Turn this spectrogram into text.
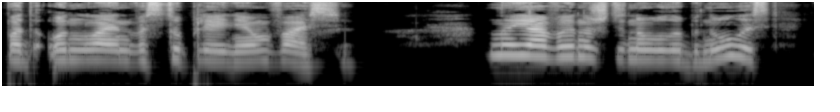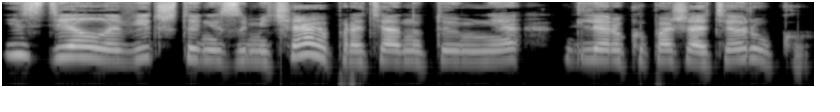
под онлайн-выступлением Васи но я вынужденно улыбнулась и сделала вид, что не замечаю протянутую мне для рукопожатия руку.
